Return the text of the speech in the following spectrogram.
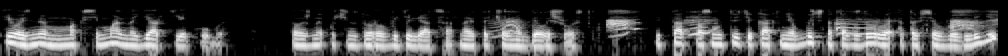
И возьмем максимально яркие губы. Должны очень здорово выделяться на этой черно-белой шерстке. Итак, посмотрите, как необычно, как здорово это все выглядит.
